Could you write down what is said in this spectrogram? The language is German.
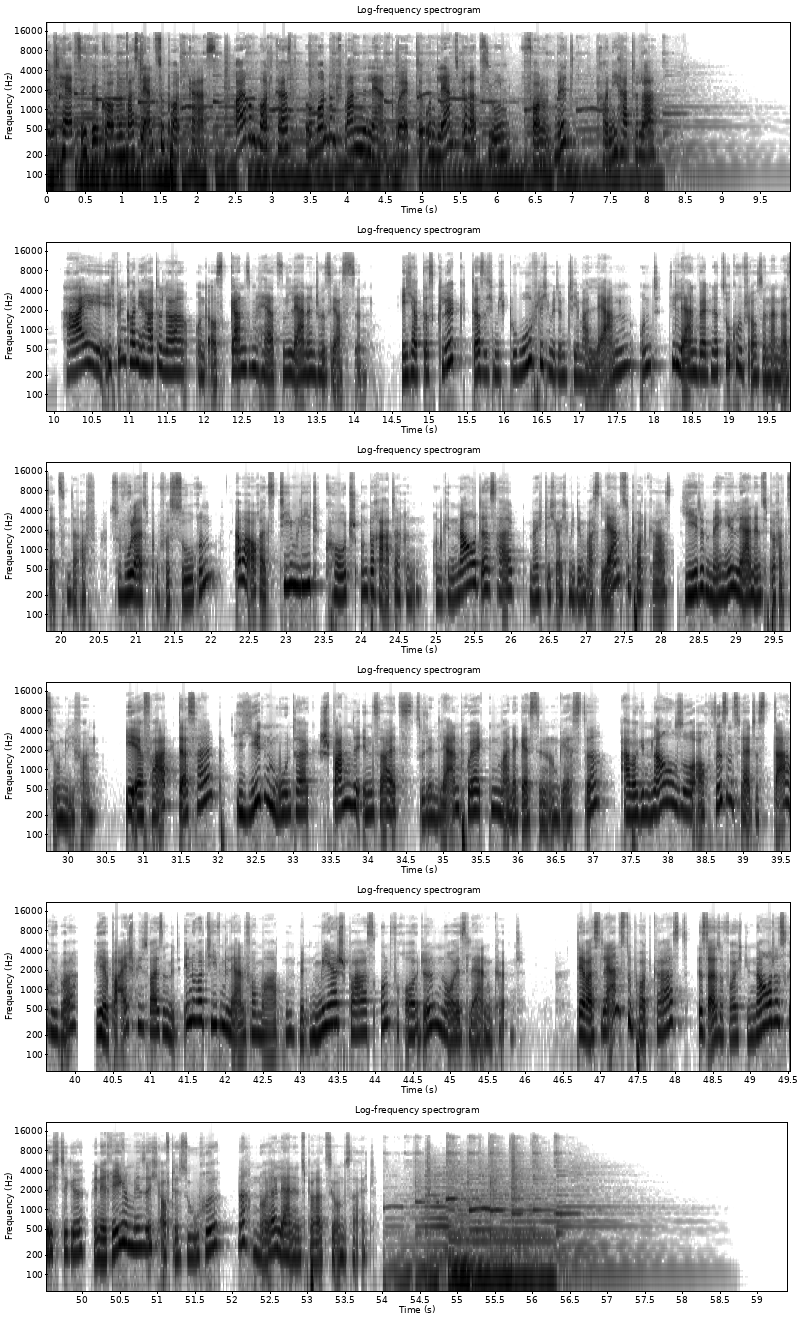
und herzlich willkommen im Was lernst du Podcast, eurem Podcast rund um spannende Lernprojekte und Lernspirationen von und mit Conny Hattula. Hi, ich bin Conny Hattula und aus ganzem Herzen Lernenthusiastin. Ich habe das Glück, dass ich mich beruflich mit dem Thema Lernen und die Lernwelt in der Zukunft auseinandersetzen darf, sowohl als Professorin aber auch als Teamlead, Coach und Beraterin. Und genau deshalb möchte ich euch mit dem Was lernst du Podcast jede Menge Lerninspiration liefern. Ihr erfahrt deshalb hier jeden Montag spannende Insights zu den Lernprojekten meiner Gästinnen und Gäste, aber genauso auch Wissenswertes darüber, wie ihr beispielsweise mit innovativen Lernformaten mit mehr Spaß und Freude Neues lernen könnt. Der Was lernst du Podcast ist also für euch genau das Richtige, wenn ihr regelmäßig auf der Suche nach neuer Lerninspiration seid.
